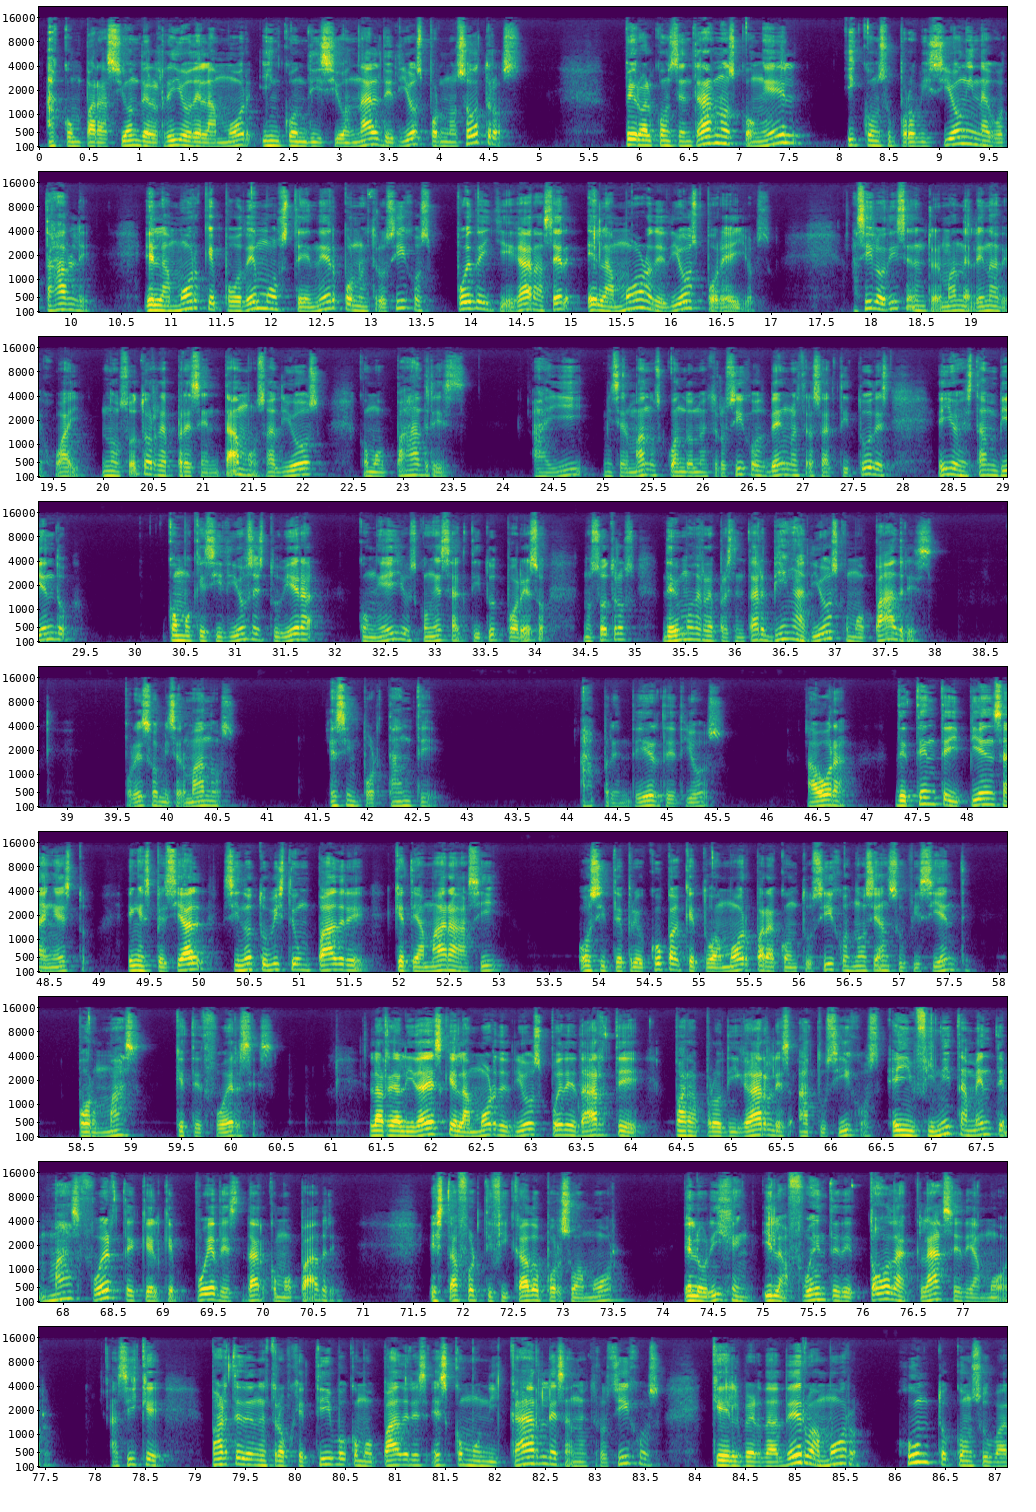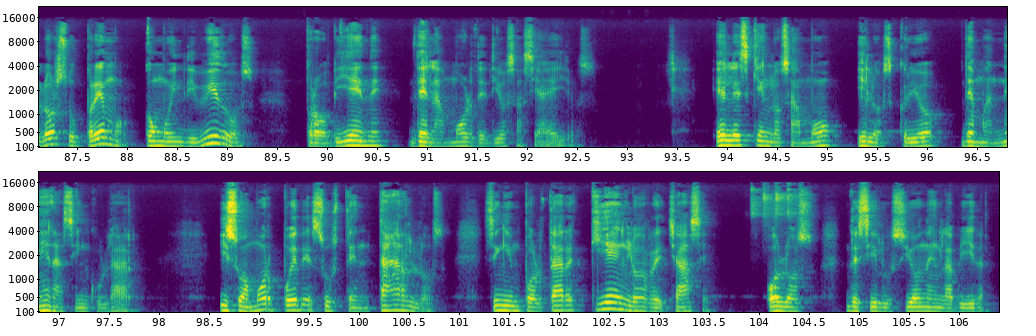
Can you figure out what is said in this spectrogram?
a comparación del río del amor incondicional de Dios por nosotros. Pero al concentrarnos con Él y con su provisión inagotable, el amor que podemos tener por nuestros hijos puede llegar a ser el amor de Dios por ellos. Así lo dice nuestra hermana Elena de Huay. Nosotros representamos a Dios como padres. Ahí, mis hermanos, cuando nuestros hijos ven nuestras actitudes, ellos están viendo como que si Dios estuviera con ellos, con esa actitud. Por eso nosotros debemos de representar bien a Dios como padres. Por eso, mis hermanos, es importante aprender de Dios. Ahora, detente y piensa en esto, en especial si no tuviste un padre que te amara así, o si te preocupa que tu amor para con tus hijos no sea suficiente. por más que te esfuerces. La realidad es que el amor de Dios puede darte para prodigarles a tus hijos e infinitamente más fuerte que el que puedes dar como padre. Está fortificado por su amor, el origen y la fuente de toda clase de amor. Así que parte de nuestro objetivo como padres es comunicarles a nuestros hijos que el verdadero amor, junto con su valor supremo como individuos, proviene del amor de Dios hacia ellos. Él es quien los amó y los crió de manera singular, y su amor puede sustentarlos sin importar quién los rechace o los desilusione en la vida.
